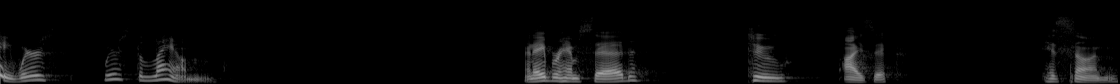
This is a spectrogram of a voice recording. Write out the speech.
Hey, where's, where's the lamb? And Abraham said to Isaac, his son,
